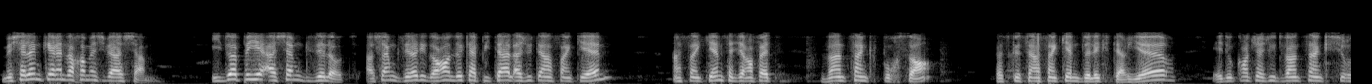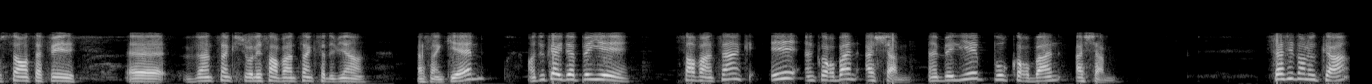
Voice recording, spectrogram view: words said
Meshalem Keren Vachomesh Hacham. Il doit payer Hacham Gzelot. Hacham Gzelot, il doit rendre le capital, ajouter un cinquième. Un cinquième, c'est-à-dire en fait 25%, parce que c'est un cinquième de l'extérieur. Et donc quand tu ajoutes 25 sur 100, ça fait euh, 25 sur les 125, ça devient un cinquième. En tout cas, il doit payer 125 et un korban hacham, un bélier pour korban hacham. Ça, c'est dans le cas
